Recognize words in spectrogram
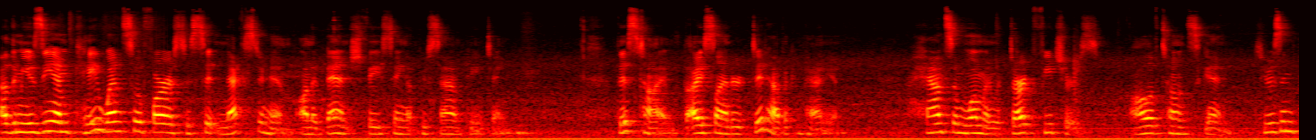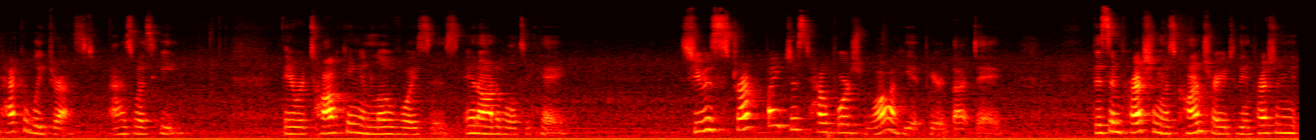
At the museum, Kay went so far as to sit next to him on a bench facing a Poussin painting. This time, the Icelander did have a companion, a handsome woman with dark features, olive toned skin. She was impeccably dressed, as was he. They were talking in low voices, inaudible to Kay. She was struck by just how bourgeois he appeared that day. This impression was contrary to the impression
